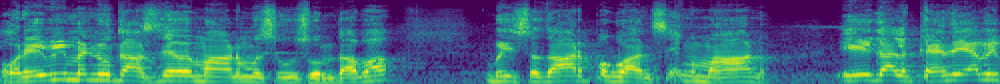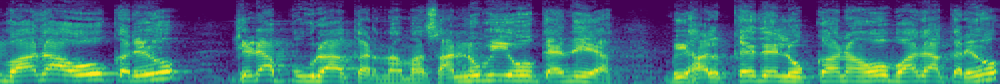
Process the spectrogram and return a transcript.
ਔਰ ਇਹ ਵੀ ਮੈਨੂੰ ਦੱਸਦੇ ਹੋਏ ਮਾਣ ਮਹਿਸੂਸ ਹੁੰਦਾ ਵਾ ਵੀ ਸਰਦਾਰ ਭਗਵਾਨ ਸਿੰਘ ਮਾਨ ਇਹ ਗੱਲ ਕਹਿੰਦੇ ਆ ਵੀ ਵਾਅਦਾ ਉਹ ਕਰਿਓ ਜਿਹੜਾ ਪੂਰਾ ਕਰਨਾ ਵਾ। ਸਾਨੂੰ ਵੀ ਉਹ ਕਹਿੰਦੇ ਆ ਵੀ ਹਲਕੇ ਦੇ ਲੋਕਾਂ ਨਾਲ ਉਹ ਵਾਅਦਾ ਕਰਿਓ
